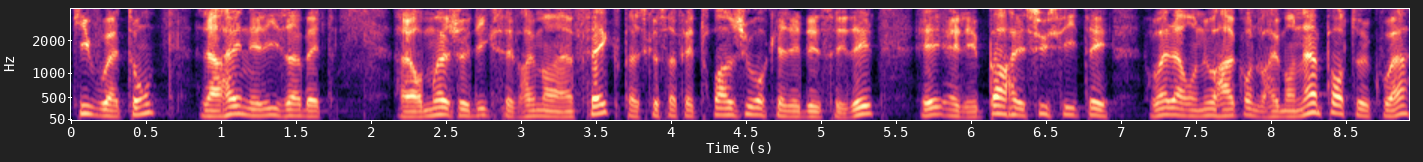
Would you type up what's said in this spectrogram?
qui voit-on? La reine Élisabeth. Alors moi je dis que c'est vraiment un fake parce que ça fait trois jours qu'elle est décédée et elle n'est pas ressuscitée. Voilà, on nous raconte vraiment n'importe quoi.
